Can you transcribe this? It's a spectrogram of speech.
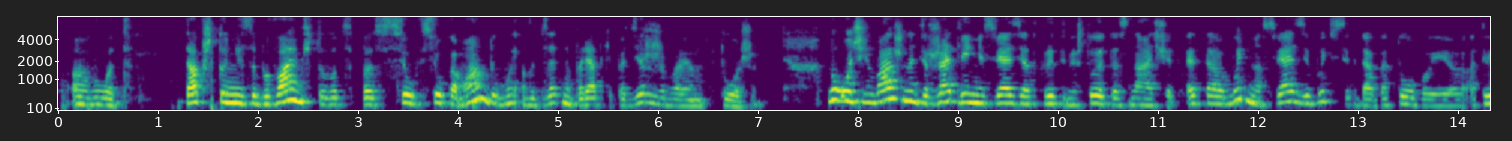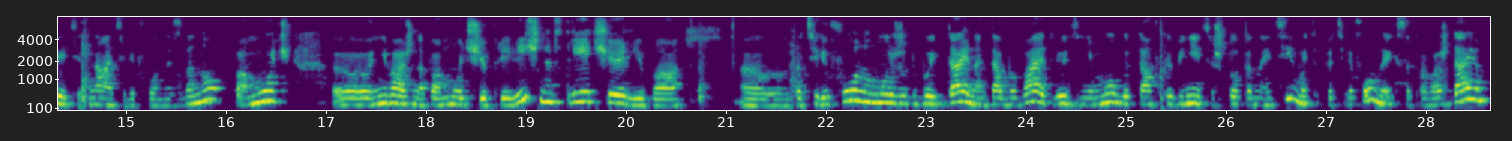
А, вот. Так что не забываем, что вот всю, всю команду мы в обязательном порядке поддерживаем тоже. Ну, очень важно держать линии связи открытыми. Что это значит? Это быть на связи, быть всегда готовой э, ответить на телефонный звонок, помочь. Э, неважно, помочь при личной встрече, либо э, по телефону, может быть, да, иногда бывает, люди не могут там в кабинете что-то найти, мы по телефону их сопровождаем,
